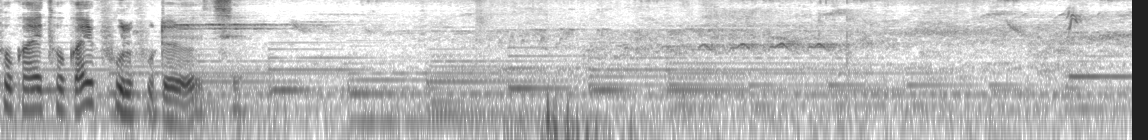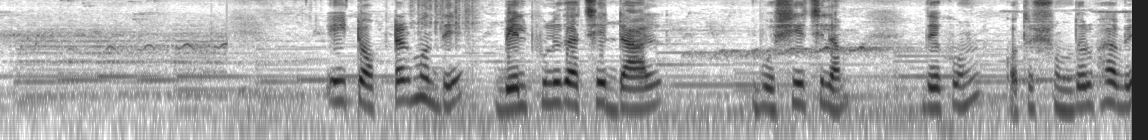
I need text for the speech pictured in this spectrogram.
থোকায় থোকায় ফুল ফুটে রয়েছে। এই টপটার মধ্যে বেলফুল গাছের ডাল বসিয়েছিলাম। দেখুন কত সুন্দরভাবে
